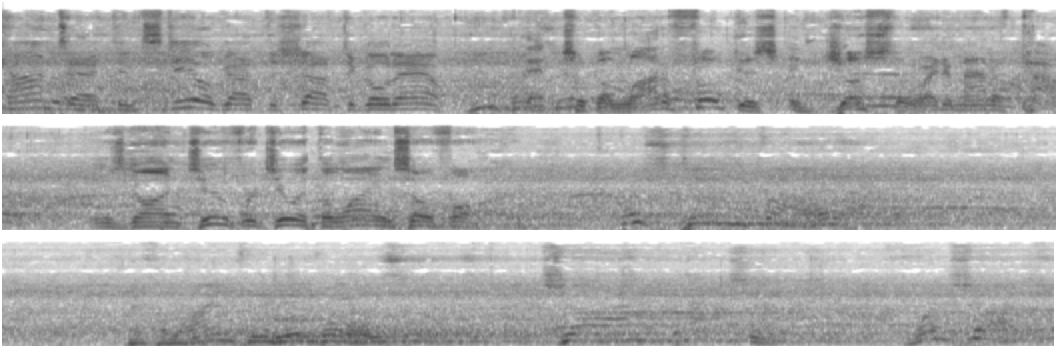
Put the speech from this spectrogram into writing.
contact and still got the shot to go down. That took a lot of focus and just the right amount of power. He's gone two for two at the line so far. First team foul. At the line for your Bulls, John Paxson. One shot.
